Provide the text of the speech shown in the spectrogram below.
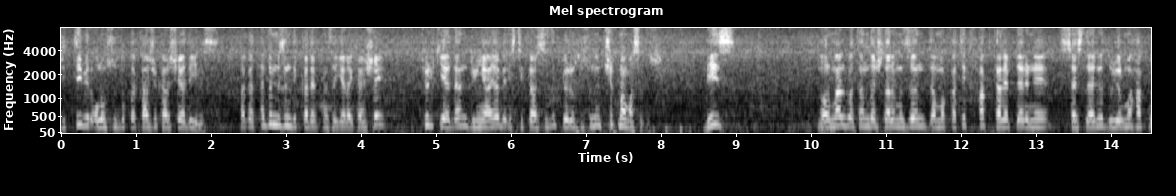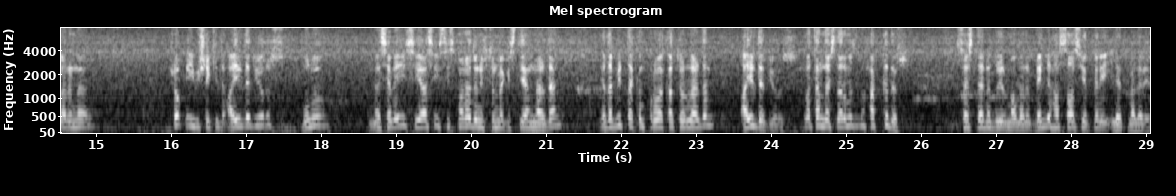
ciddi bir olumsuzlukla karşı karşıya değiliz. Fakat hepimizin dikkat etmesi gereken şey Türkiye'den dünyaya bir istikrarsızlık görüntüsünün çıkmamasıdır. Biz normal vatandaşlarımızın demokratik hak taleplerini, seslerini duyurma haklarını çok iyi bir şekilde ayırt ediyoruz. Bunu meseleyi siyasi istismara dönüştürmek isteyenlerden ya da bir takım provokatörlerden ayırt ediyoruz. Vatandaşlarımızın hakkıdır seslerini duyurmaları, belli hassasiyetleri iletmeleri.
